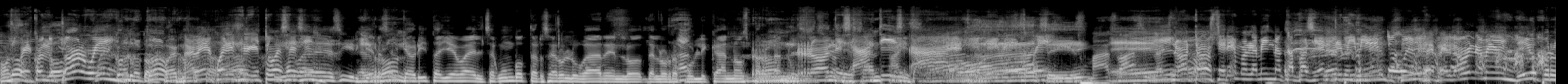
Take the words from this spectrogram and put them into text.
Pues fue conductor, güey. A ver, ¿cuál es el que tú vas a Iba decir? ¿Quién El es el que ahorita lleva el segundo o tercero lugar en lo, de los Ah, republicanos para Ron la de- Ron de Santis. Ah, Ah, güey. sí. Más fácil. Eh, No no. todos tenemos la misma capacidad de entendimiento, güey. sí. Perdóname. Digo, pero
